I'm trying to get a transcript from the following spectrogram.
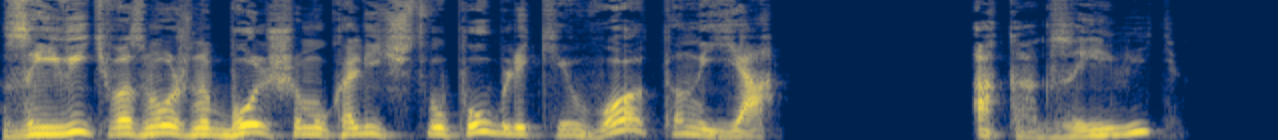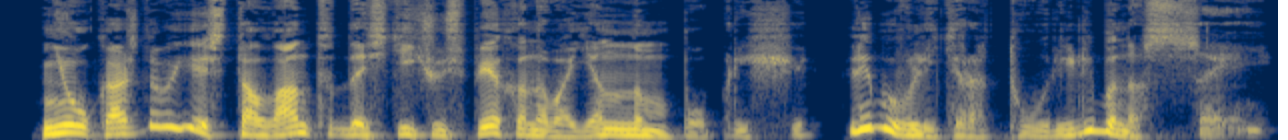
заявить, возможно, большему количеству публики «вот он я». А как заявить? Не у каждого есть талант достичь успеха на военном поприще, либо в литературе, либо на сцене.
